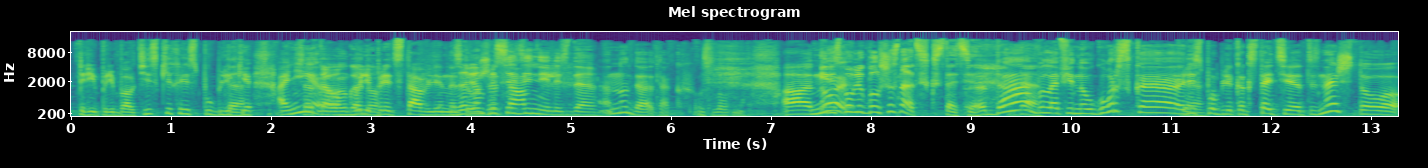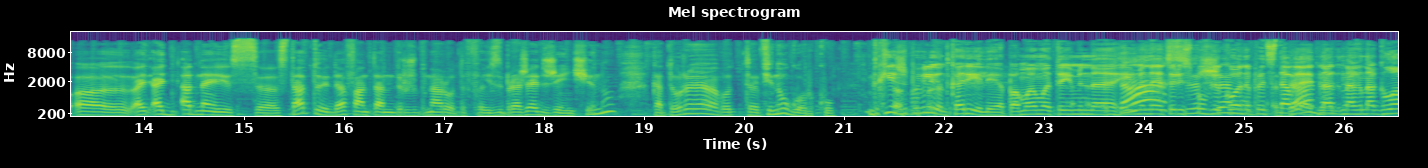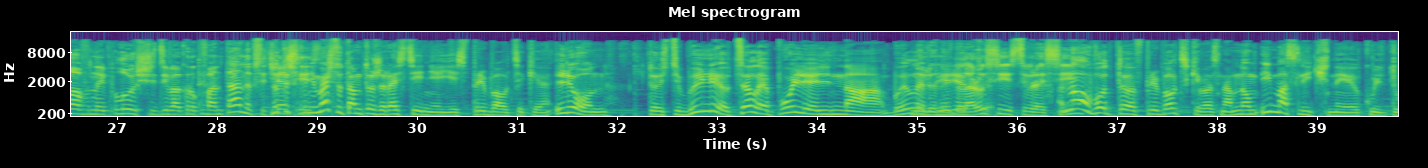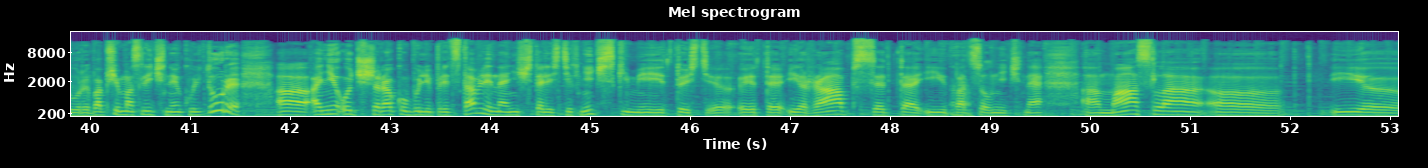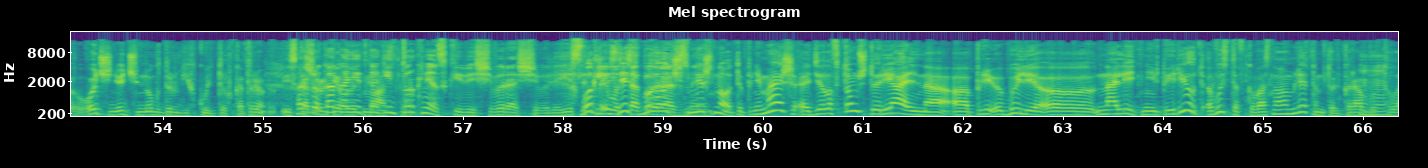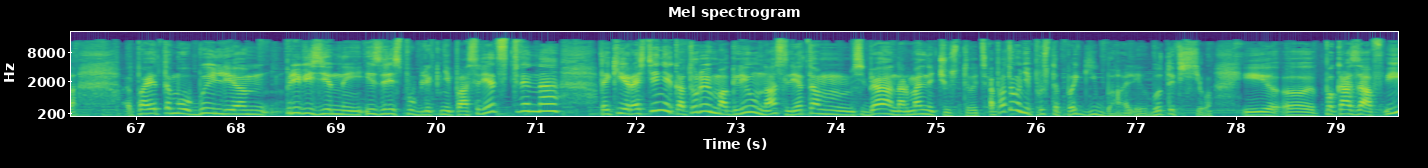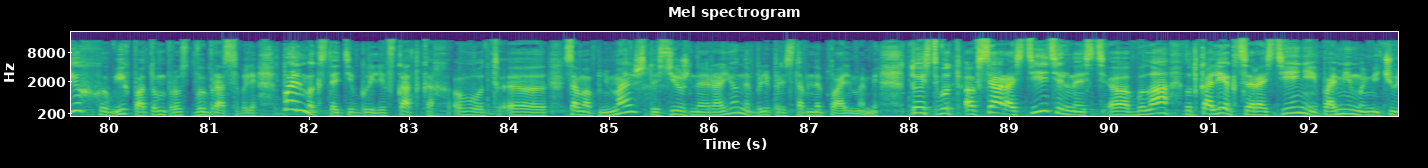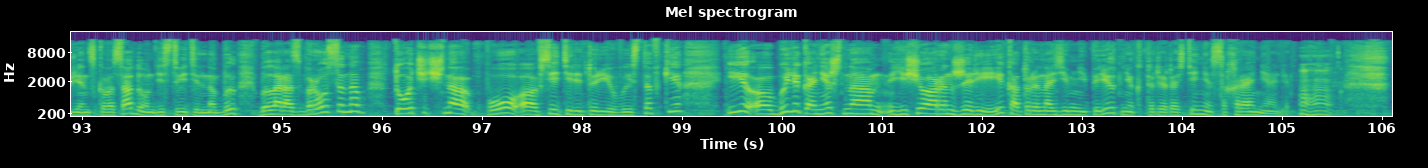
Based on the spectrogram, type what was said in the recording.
три прибалтийских республики. Да. Они были представлены Назовем тоже присоединились, там. да. Ну да, так условно. А, но... И республик было 16, кстати. Э, да, да. была финно-угорская да. республика. Кстати, ты знаешь, что э, одна из э, статуй, да, фонтан дружбы народов изображает женщину, которая вот финно-угорку. Так есть же павильон Карелия. По-моему, это именно, да, именно эту республику она представляет. Да, да, на, да. На, на главной площади вокруг фонтанов сейчас Ну, ты же есть... понимаешь, что там тоже растения есть в Прибалтике? Лен. То есть были целое поле льна. Было ну, перед... в Беларуси есть и в России. Ну, вот э, в Прибалтике в основном и масличные культуры. Вообще масличные культуры, а, они очень широко были представлены, они считались техническими. То есть э, это и рапс, это и подсолнечное а, масло, и э, очень-очень много других культур, которые, из Хорошо, которых как они масло. какие-нибудь туркменские вещи выращивали, если вот климат здесь такой было разный? очень смешно, ты понимаешь? Э, дело в том, что реально а, при, были а, на летний период, выставка в основном летом только работала, угу. поэтому были привезены из республик непосредственно такие растения, которые могли у нас летом себя нормально чувствовать, а потом они просто погибали, вот и все. И э, показав их, их потом просто выбрасывали. Пальмы, кстати, были в катках, вот, э, сама понимаешь, то есть южные районы были представлены пальмами. То есть вот а, вся растительность э, была, вот коллекция растений, помимо Мичуринского сада, он действительно был, была разбросана точечно по э, всей территории выставки. И э, были, конечно, еще оранжереи, которые на зимний период некоторые растения сохраняли. Угу.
